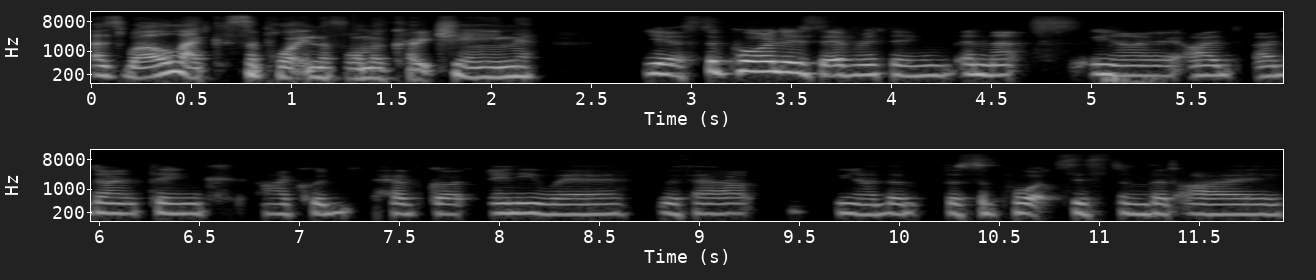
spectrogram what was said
as well like support in the form of coaching? Yeah support is everything. And that's you know i i don't think i could have got anywhere without you know the the support system that i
